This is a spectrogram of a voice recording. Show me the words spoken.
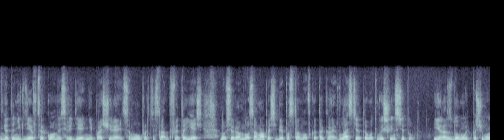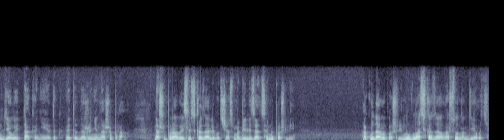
это нигде в церковной среде не поощряется. Ну, у протестантов это есть, но все равно сама по себе постановка такая. Власть – это вот высший институт. И раздумывать, почему он делает так, а не это, это даже не наше право. Наше право, если сказали, вот сейчас мобилизация, мы пошли – а куда мы пошли? Ну, власть сказала, а что нам делать?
